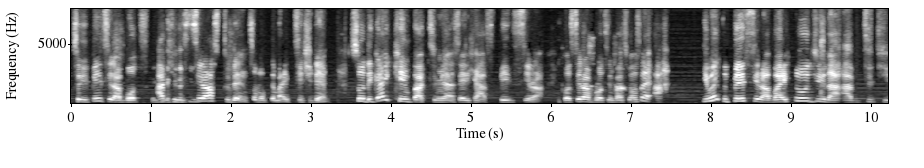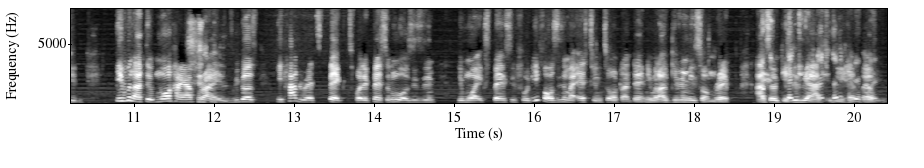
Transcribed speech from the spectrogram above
so he paid Sarah. But actually, Sarah students, some of them I teach them. So the guy came back to me and said he has paid Sarah because Sarah brought him back. So I was like, ah, he went to pay Sarah, but I told you that I'm teaching, even at a more higher price because he had respect for the person who was using the more expensive phone. If I was using my S22 Ultra, then he would have given me some rep and said, okay, this guy actually help. Um,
